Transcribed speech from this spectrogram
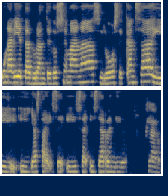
una dieta durante dos semanas y luego se cansa y, ya está, y se, y se ha rendido. Claro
